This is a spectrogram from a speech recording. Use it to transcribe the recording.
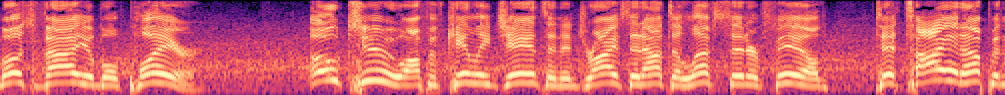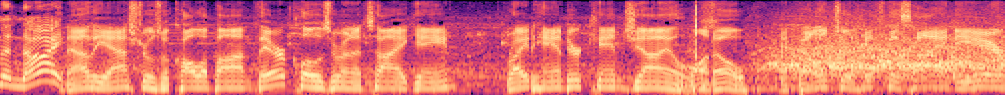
most valuable player. 0-2 off of Kenley Jansen and drives it out to left center field to tie it up in the ninth. Now the Astros will call upon their closer in a tie game. Right-hander Ken Giles. 1-0. And Bellinger hits this high in the air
